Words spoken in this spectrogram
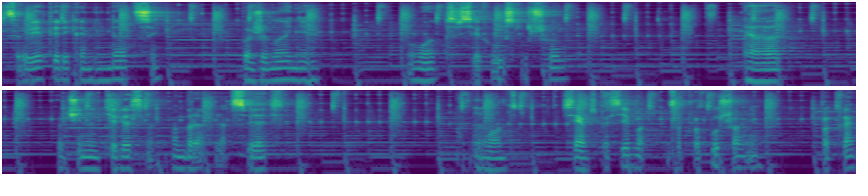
советы, рекомендации, пожелания. Вот, всех выслушал. Э, Очень интересно, обратная связь. Вот. Всем спасибо за прослушивание. Пока.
